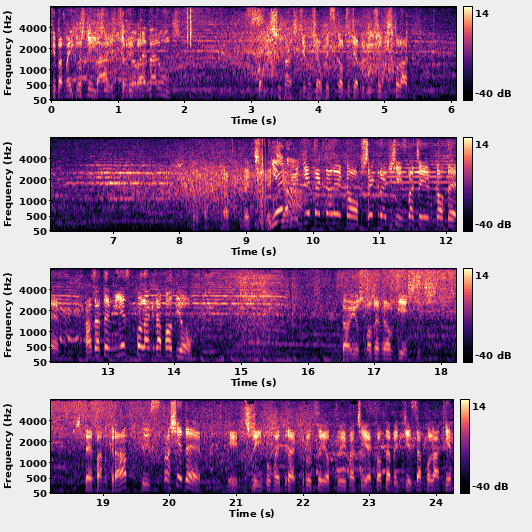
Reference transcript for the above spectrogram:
chyba najgroźniejszy Bardzo dobre rywal. warunki. 113 musiałby skoczyć, aby wyprzedzić Polaków. Stefan Kraft leci, leci, Nie ma! ale nie tak daleko. Przegra dzisiaj z Maciejem Kotem. A zatem jest Polak na podium. To już możemy obwieścić. Stefan Kraft, y, 107. y, 3,5 metra krócej od Macieja Kota, będzie za Polakiem.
